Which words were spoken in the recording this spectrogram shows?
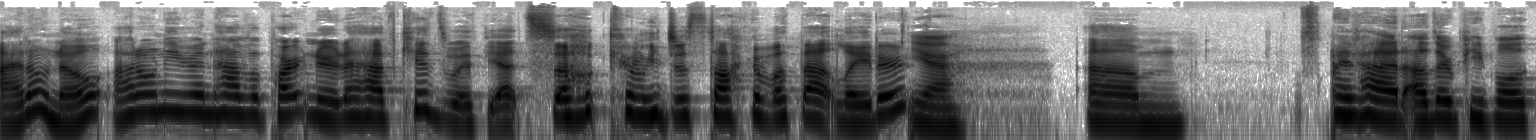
I don't know. I don't even have a partner to have kids with yet. So can we just talk about that later? Yeah. um i've had other people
